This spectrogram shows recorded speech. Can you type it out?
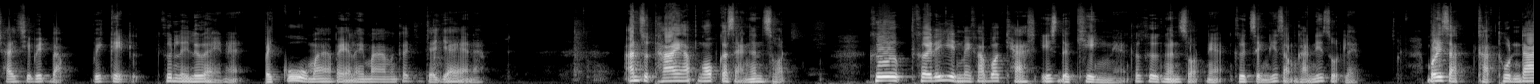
ใช้ชีวิตแบบวิกฤตขึ้นเรื่อยๆนะ ไปกู้มาไปอะไรมามันก็จะแย่นะ อันสุดท้ายครับงบกระแสเงินสด คือเคยได้ยินไหมครับว่า cash is the king เนี่ยก็คือเงินสดเนี่ยคือสิ่งที่สำคัญที่สุดเลย บริษัทขาดทุนได้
